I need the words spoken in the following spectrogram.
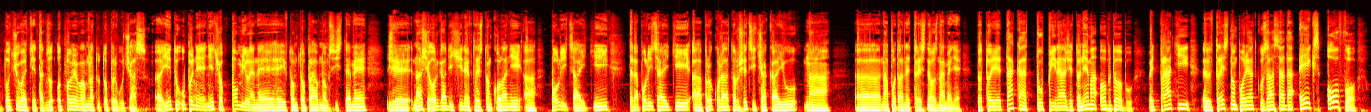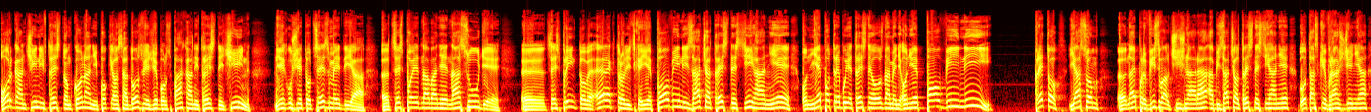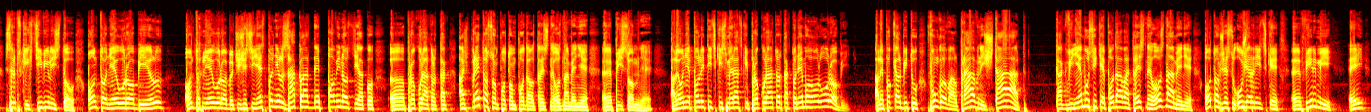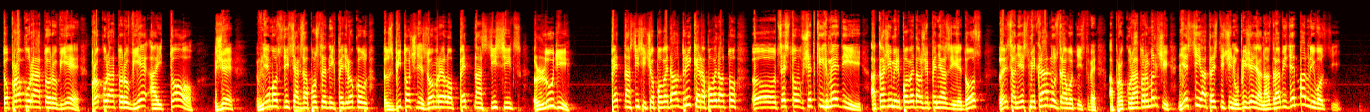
počúvajte, tak odpoviem vám na túto prvú čas. E, je tu úplne niečo pomilené hej, v tomto právnom systéme, že naše orgány činné v trestnom kolaní a policajti teda policajti a prokurátor všetci čakajú na, e, na podané trestné oznámenie. Toto je taká tupina, že to nemá obdobu. Veď platí e, v trestnom poriadku zásada ex ofo. Orgán činný v trestnom konaní, pokiaľ sa dozvie, že bol spáchaný trestný čin, nech už je to cez média, e, cez pojednávanie na súde, e, cez printové, elektronické, je povinný začať trestné stíhanie. On nepotrebuje trestné oznámenie, on je povinný. Preto ja som e, najprv vyzval Čižnára, aby začal trestné stíhanie v otázke vraždenia srbských civilistov. On to neurobil, On to neurobil, čiže si nesplnil základné povinnosti ako e, prokurátor. Tak až preto som potom podal trestné oznámenie e, písomne. Ale on je politický smerácky prokurátor, tak to nemohol urobiť. Ale pokiaľ by tu fungoval právny štát, tak vy nemusíte podávať trestné oznámenie o tom, že sú užernické e, firmy. Ej, to prokurátor vie. Prokurátor vie aj to, že v nemocniciach za posledných 5 rokov zbytočne zomrelo 15 tisíc ľudí. 15 tisíc, čo povedal Dricker a povedal to o, cestou všetkých médií. A Kažimír povedal, že peňazí je dosť, len sa nesmie krádnuť v zdravotníctve. A prokurátor mrčí. Nestíha trestný čin ubliženia na zdraví z nedbanlivosti.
